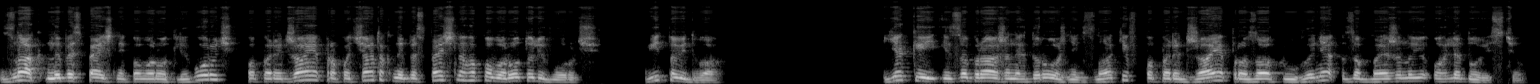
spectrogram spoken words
Знак «Небезпечний поворот ліворуч» попереджає про початок небезпечного повороту ліворуч. Відповідь 2. Який із зображених дорожніх знаків попереджає про заокруглення з обмеженою оглядовістю?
